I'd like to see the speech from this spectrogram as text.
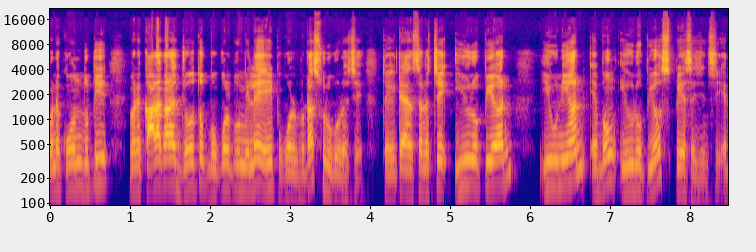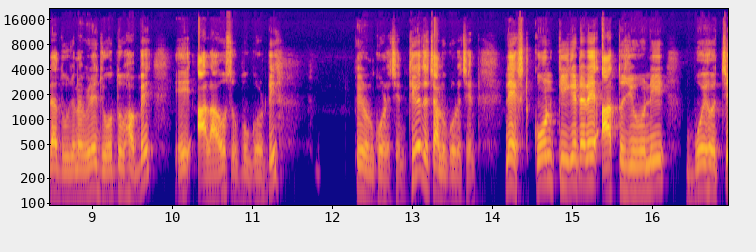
মানে কোন দুটি মানে কারা কারা যৌথ প্রকল্প মিলে এই প্রকল্পটা শুরু করেছে? তো এটা অ্যান্সার হচ্ছে ইউরোপিয়ান ইউনিয়ন এবং ইউরোপীয় স্পেস এজেন্সি এরা দুজনে মিলে যৌথভাবে এই আলাউস উপগ্রহটি প্রেরণ করেছেন। ঠিক আছে? চালু করেছেন। নেক্সট কোন ক্রিকেটারের আত্মজীবনী বই হচ্ছে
